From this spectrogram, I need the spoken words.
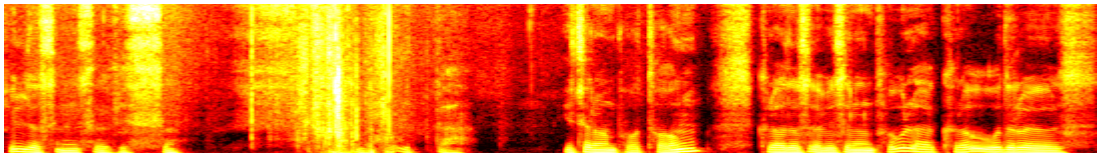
빌려 쓰는 서비스 있다. 이처럼 보통 클라우드 서비스는 퍼블릭 클라우드를 스-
